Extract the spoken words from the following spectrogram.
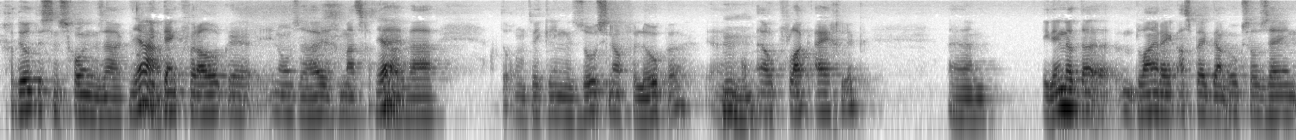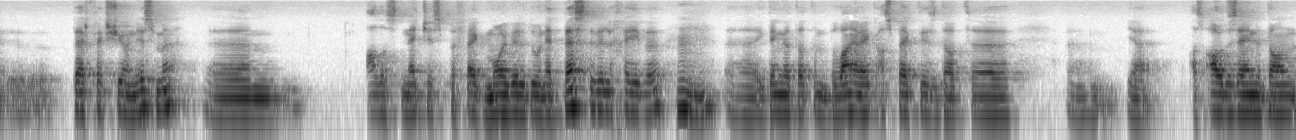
Geduld is een schone zaak. Ja. Ik denk vooral ook uh, in onze huidige maatschappij, ja. waar de ontwikkelingen zo snel verlopen, uh, mm -hmm. op elk vlak eigenlijk. Um, ik denk dat, dat een belangrijk aspect dan ook zou zijn uh, perfectionisme. Um, alles netjes, perfect, mooi willen doen, het beste willen geven. Mm-hmm. Uh, ik denk dat dat een belangrijk aspect is dat, uh, um, ja, als ouder zijnde dan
